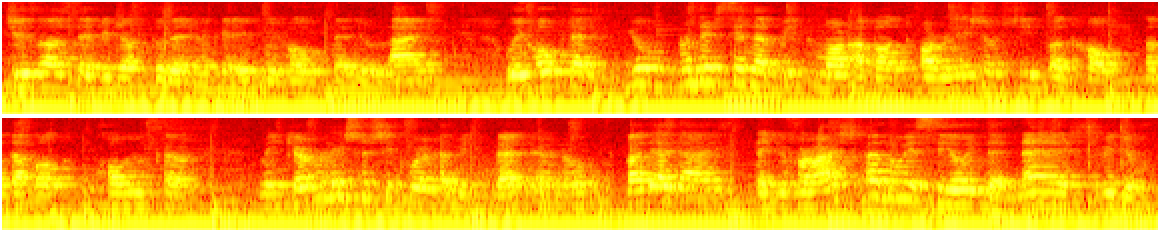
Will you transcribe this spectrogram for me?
This was the video of today, okay? We hope that you like. We hope that you understand a bit more about our relationship and how and about how you can make your relationship work a bit better, you know? But yeah guys, thank you for watching and we'll see you in the next video.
